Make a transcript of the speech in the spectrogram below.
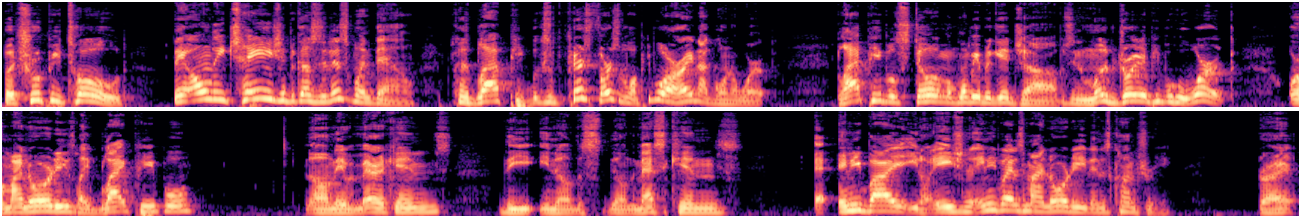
But truth be told, they only changed it because of this went down. Because black people, because first of all, people are already not going to work. Black people still won't be able to get jobs, and the majority of people who work are minorities, like black people, um, Native Americans, the you know the you know, the Mexicans, anybody you know Asian, anybody that's minority in this country, right,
